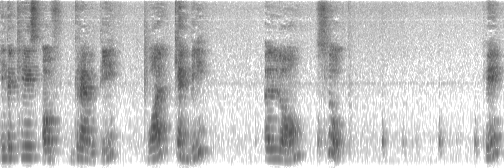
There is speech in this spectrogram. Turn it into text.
in the case of gravity, one can be a long slope. Okay,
